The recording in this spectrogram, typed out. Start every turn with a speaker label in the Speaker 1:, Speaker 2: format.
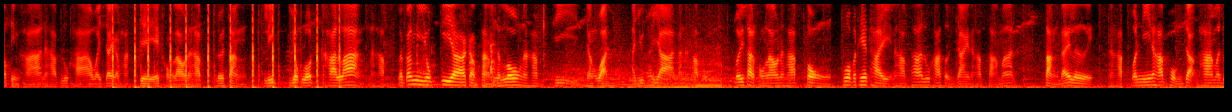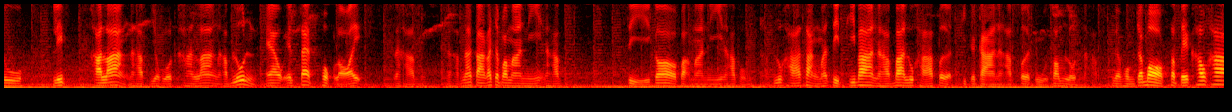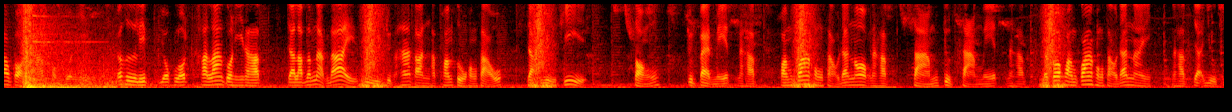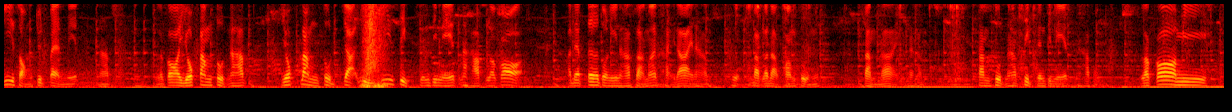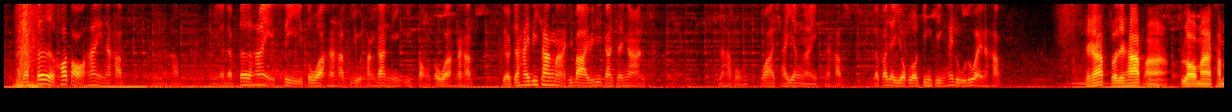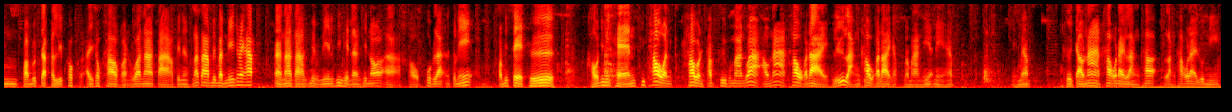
Speaker 1: อบสินค้านะครับลูกค้าไว้ใจกับทาง JX ของเรานะครับ โดยสั่งลิฟต์ยกรถคานล่างนะครับ แล้วก็มียกเกียร์กับ 3 ชั้นโล่งนะครับ ที่จังหวัดอยุธยากันนะครับผมบริษัทของเรานะครับ ส่งทั่วประเทศไทยนะครับ ถ้าลูกค้าสนใจนะครับ สามารถสั่งได้เลยนะครับ วันนี้นะครับผมจะพามาดูลิฟต์คานล่างนะครับ ยกรถคานล่างนะครับ รุ่น LSZ 600 นะครับนะครับ หน้าตาก็จะประมาณนี้นะครับ สีก็ประมาณนี้นะครับผมลูกค้าสั่งมาติดที่บ้านนะครับ บ้านลูกค้าเปิดกิจการนะครับ เปิดอู่ซ่อมรถนะครับ เดี๋ยวผมจะบอกสเปคคร่าวๆก่อนนะครับของตัวนี้ ก็คือลิฟต์ยกรถคันล่างตัวนี้นะครับ จะรับน้ำหนักได้ 4.5 ตันครับ ความสูงของเสาจะอยู่ที่ 2.8 เมตรนะครับ ความกว้างของเสาด้านนอกนะครับ 3.3 เมตรนะครับ แล้วก็ความกว้างของเสาด้านในนะครับ จะอยู่ที่ 2.8 เมตรนะครับ แล้วก็ยกต่ำสุดนะครับ ยกต่ำสุดจะอยู่ที่ 10เซนติเมตรนะครับ แล้วก็อะแดปเตอร์ตัวนี้นะครับสามารถไขได้นะครับเพื่อปรับระดับความสูงต่ำได้นะครับ ต่ำสุดนะครับ 10เซนติเมตรนะครับผมแล้วก็มีอะแดปเตอร์ข้อต่อให้นะครับนี่นะครับ มีอะแดปเตอร์ให้ 4 ตัวนะครับ อยู่ทางด้านนี้อีก 2 ตัวนะครับ เดี๋ยวจะให้พี่ช่างมาอธิบายวิธีการใช้งานนะครับผมว่าใช้ยังไงนะครับ แล้วก็จะยกรถจริง ๆ ให้ดูด้วยนะครับ
Speaker 2: นะครับ สวัสดีครับอ่าเรามาทำความรู้จักกับลิฟต์เขาไอ้คร่าวๆก่อนว่าหน้าตาเป็นยังหน้าตาเป็นแบบนี้ใช่ไหมครับอ่าหน้าตาเป็นแบบนี้ที่เห็นแล้วที่น้องอ่าเขาพูดแล้วตัวนี้ความพิเศษคือเขาจะมีแขนที่เท่ากันเข้ากันครับ คือประมาณว่าเอาหน้าเข้าก็ได้ หรือหลังเข้าก็ได้ครับประมาณนี้นี่ครับเห็นไหมครับคือจะเอาหน้าเข้าก็ได้หลังเข้าหลังเข้าก็ได้รุ่นนี้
